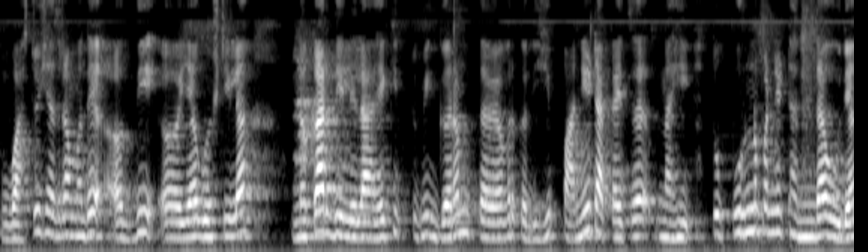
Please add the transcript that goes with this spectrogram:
वास्तुशास्त्रामध्ये अगदी या गोष्टीला नकार दिलेला आहे की तुम्ही गरम तव्यावर कधीही पाणी टाकायचं नाही. तो पूर्णपणे थंडा होऊ द्या.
